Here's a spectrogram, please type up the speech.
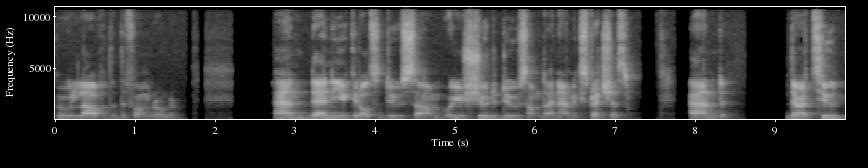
who loved the foam roller. And then you could also do some or you should do some dynamic stretches. And there are two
